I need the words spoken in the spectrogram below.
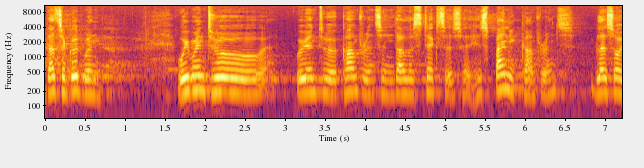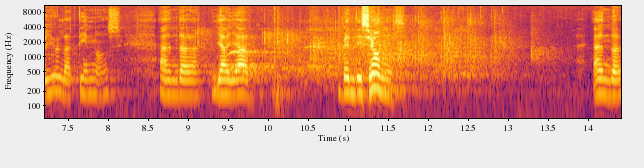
That's a good one. We went to, we went to a conference in Dallas, Texas, a Hispanic conference. Bless all you Latinos. And uh, yeah, yeah. Bendiciones. And uh,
